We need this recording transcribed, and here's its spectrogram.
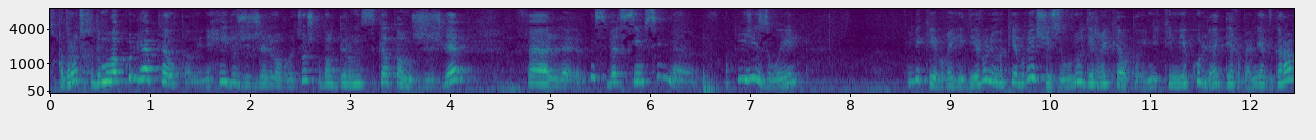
تقدروا تخدموها كلها بكاوكاو يعني حيدوا الجلجلان ما بغيتوش تقدروا ديروا نص كاوكاو نص الجلجلان فبالنسبه للسمسم كيجي زوين. اللي كيبغي يديرو اللي ما كيبغيش يزولو يدير غير كاوكاو. يعني الكمية كلها دير 400 غرام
